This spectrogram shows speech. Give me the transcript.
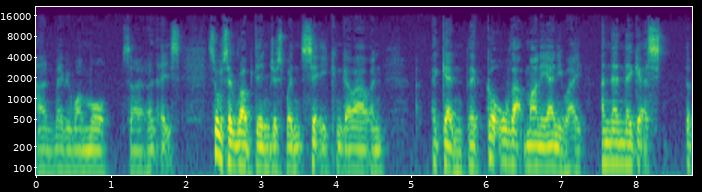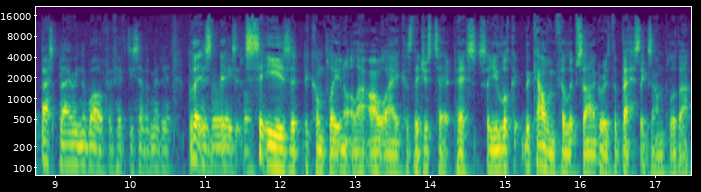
and maybe one more. So it's it's also rubbed in just when City can go out and again they've got all that money anyway, and then they get a the best player in the world for fifty-seven million. But it's, Because of the release it, clause. City is a, a complete utter outlier because they just take piss. So you look at the Calvin Phillips saga is the best example of that.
